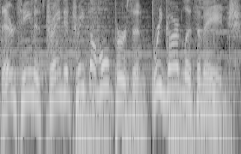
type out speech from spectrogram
Their team is trained to treat the whole person, regardless of age.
